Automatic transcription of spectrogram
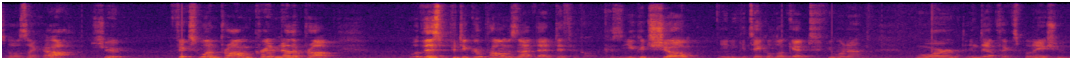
So I was like, ah, oh, shoot. Fix one problem, create another problem. Well, this particular problem is not that difficult, because you could show, and you can take a look at, if you want a more in-depth explanation,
